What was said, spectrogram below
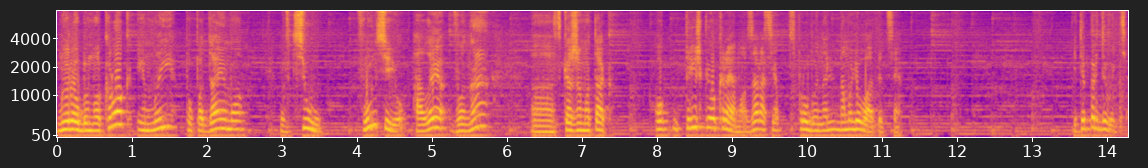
Ми робимо крок і ми попадаємо в цю функцію, але вона, скажімо так, трішки окремо. Зараз я спробую намалювати це. І тепер дивіться.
